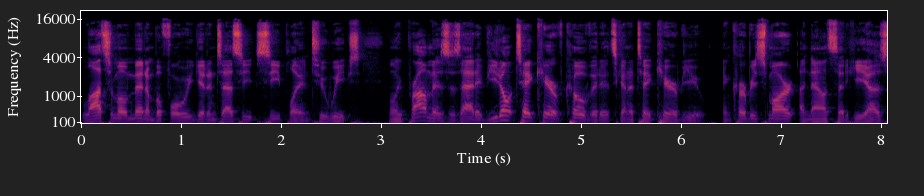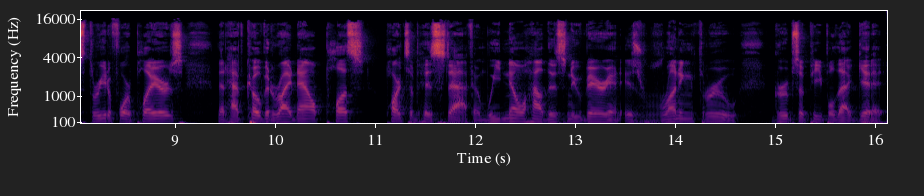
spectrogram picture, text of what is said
Lots of momentum before we get into SEC play in two weeks. The only problem is, is that if you don't take care of COVID, it's going to take care of you. And Kirby Smart announced that he has three to four players that have COVID right now, plus parts of his staff. And we know how this new variant is running through groups of people that get it.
